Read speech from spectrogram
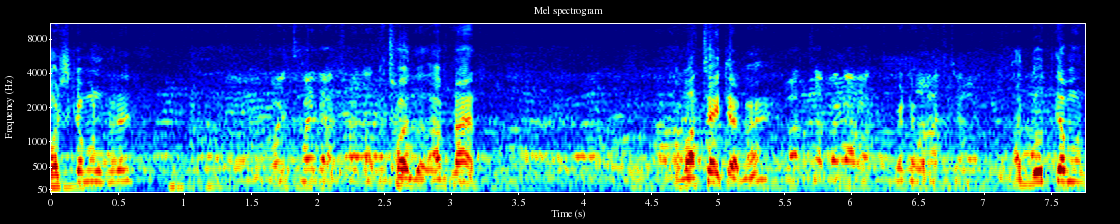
বয়স কেমন করে? ছয় দাঁত আপনার? বাচ্চা এটা না? বেটা বাচ্চা আর দুধ কেমন?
